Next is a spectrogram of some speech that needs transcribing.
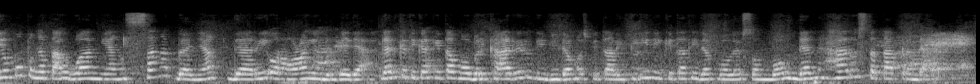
ilmu pengetahuan yang sangat banyak dari orang-orang yang berbeda. Dan ketika kita mau berkarir di bidang hospitality ini, kita tidak boleh sombong dan harus tetap rendah.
